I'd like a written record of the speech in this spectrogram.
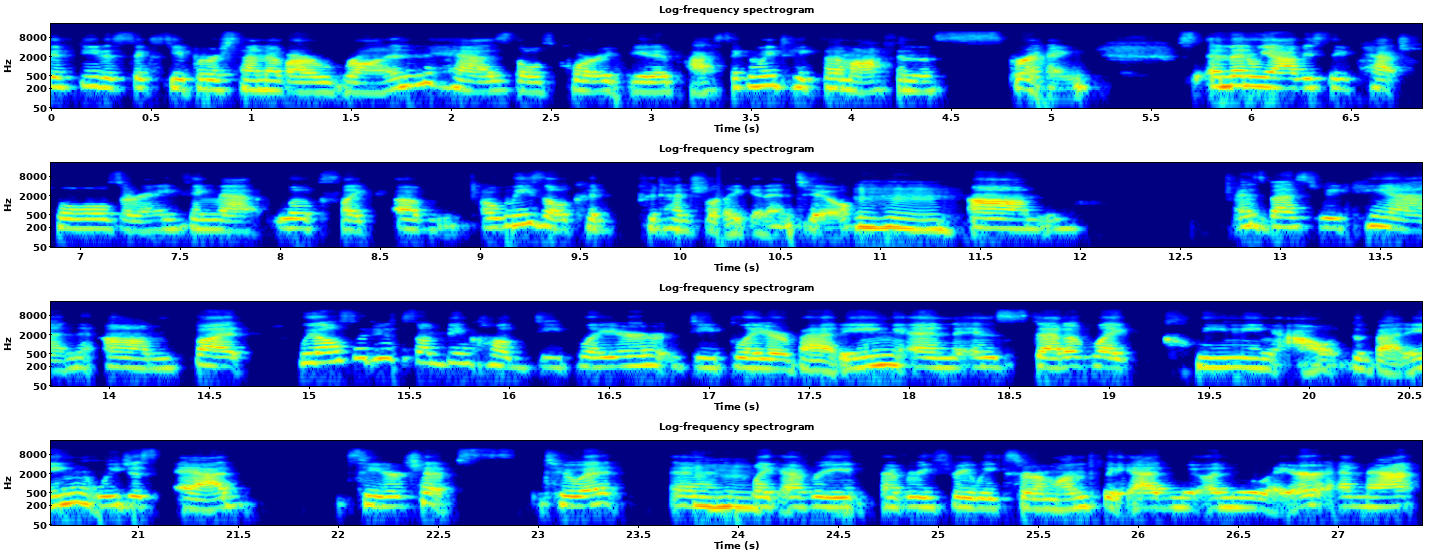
50 to 60% of our run has those corrugated plastic and we take them off in the spring. And then we obviously patch holes or anything that looks like um, a weasel could potentially get into mm-hmm. um, as best we can. Um, but we also do something called deep layer, deep layer bedding. And instead of like cleaning out the bedding, we just add cedar chips to it. And mm-hmm. like every every three weeks or a month, we add a new layer, and that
